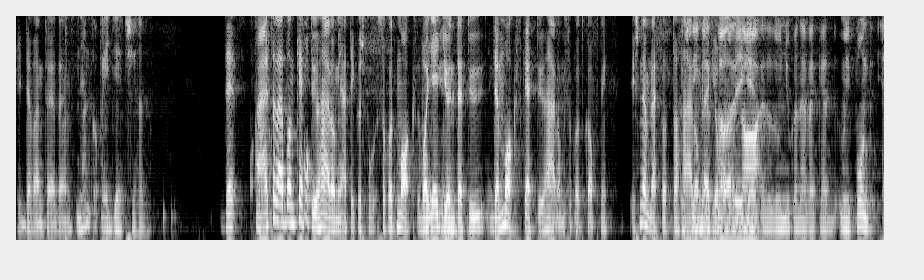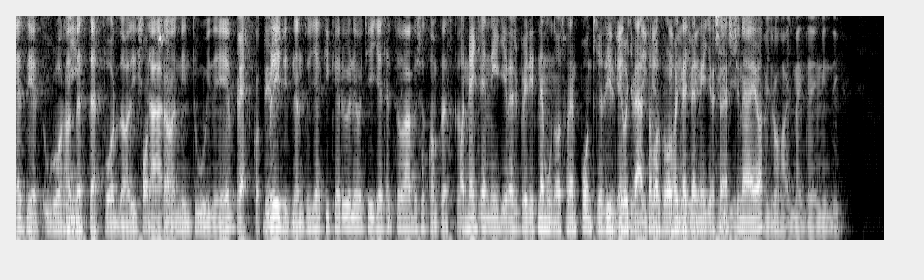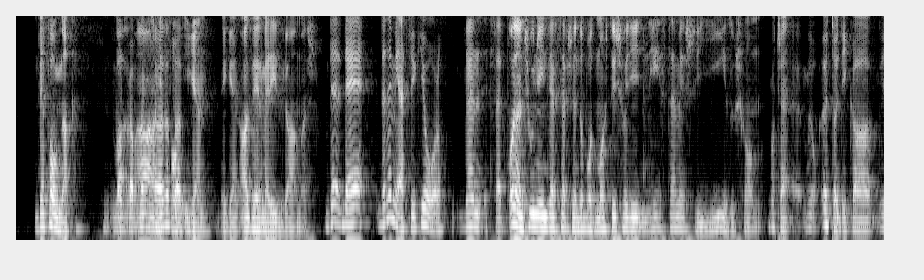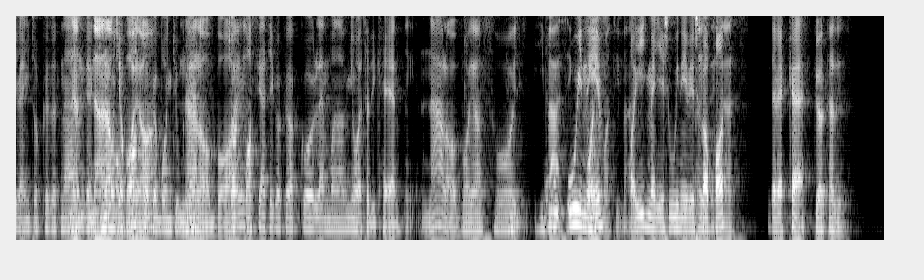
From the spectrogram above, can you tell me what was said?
Egy Devante Adams. Nem kap egyet sem. De általában kettő-három játékos fog, szokott max, vagy egy öntetű, de max kettő-három szokott kapni. És nem lesz ott a És három legjobb a a, ez, végén. a, ez az unjuk a neveket, mondjuk pont ezért ugorhat be Stafford a listára, Pontosan. mint új név. Prescott is. Brady-t nem tudják kikerülni, hogyha így játszik tovább, és ott van Prescott. A 44 éves Brady-t nem unod, hanem pont, hogy az izgi, hogy rászavazol, hogy 44 évesen ezt így, csinálja. Hogy rohagy meg, de még mindig. De fognak. Va- kapnak szavazatot? Igen, igen. Azért, mert izgalmas. De, de, de nem játszik jól. De Tehát olyan csúnya interception dobott most is, hogy így néztem, és Jézusom. Bocsánat, jó, ötödik a irányítók között nálam, Nem, de nála hogyha a baja- passzokra bontjuk nála le, a baj- csak passzjátékokra, akkor len van a nyolcadik helyen. Nála a baj az, hogy hibázik. új név, folyamat hibázik. ha így megy és új név és Ezért kaphat, lesz. Carr? Kirk Cousins.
